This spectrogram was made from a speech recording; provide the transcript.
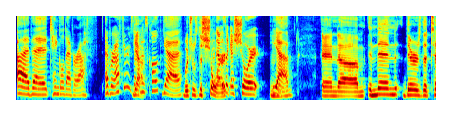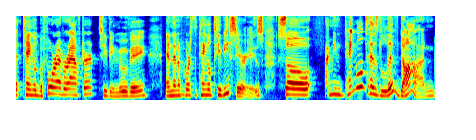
uh, the Tangled Ever After. Ever After is that Yeah. what it's called? Yeah. Which was the short, That was like a short. Mm-hmm. Yeah. and um, and then there's the t- Tangled Before Ever After TV movie, and then of course the Tangled TV series. So I mean, Tangled has lived on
